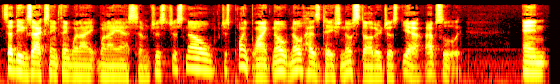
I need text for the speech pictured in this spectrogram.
said the exact same thing when I when I asked him. Just just no, just point blank, no no hesitation, no stutter. Just yeah, absolutely. And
